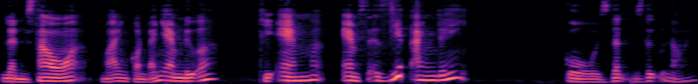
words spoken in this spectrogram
Lần sau á, mà anh còn đánh em nữa, thì em, em sẽ giết anh đấy. Cô giận dữ nói.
